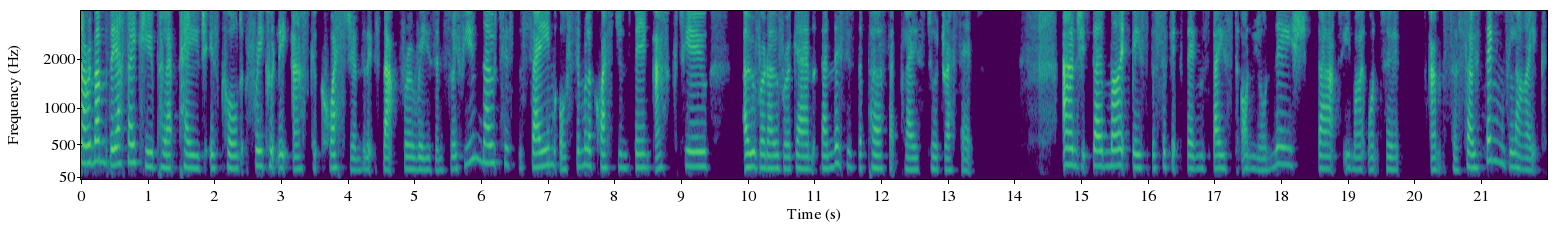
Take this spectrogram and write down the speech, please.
Now, remember, the FAQ page is called Frequently Asked Questions, and it's that for a reason. So, if you notice the same or similar questions being asked to you over and over again, then this is the perfect place to address it. And there might be specific things based on your niche that you might want to answer. So, things like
